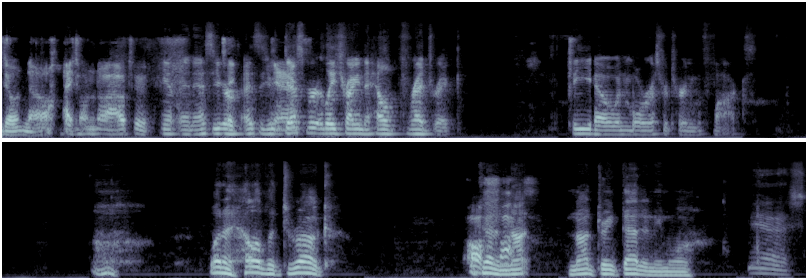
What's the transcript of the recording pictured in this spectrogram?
don't know. I don't know how to. Yeah, and as you're Take- as you're yeah. desperately trying to help Frederick, Theo and Morris return with Fox. oh, what a hell of a drug. Oh, you gotta fuck. not not drink that anymore. Yes.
